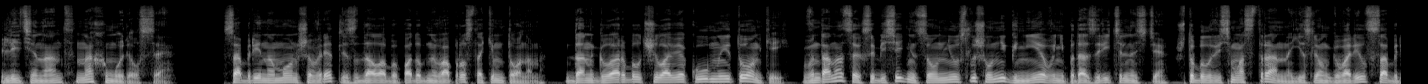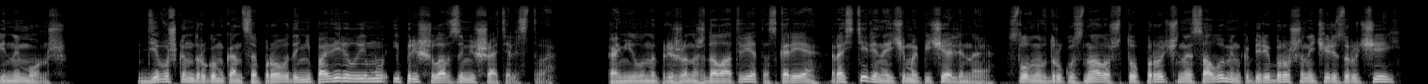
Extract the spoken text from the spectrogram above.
Лейтенант нахмурился. Сабрина Монша вряд ли задала бы подобный вопрос таким тоном. Данглар был человек умный и тонкий. В интонациях собеседницы он не услышал ни гнева, ни подозрительности, что было весьма странно, если он говорил с Сабриной Монш. Девушка на другом конце провода не поверила ему и пришла в замешательство. Камила напряженно ждала ответа, скорее растерянная, чем опечаленная, словно вдруг узнала, что прочная соломинка, переброшенная через ручей,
